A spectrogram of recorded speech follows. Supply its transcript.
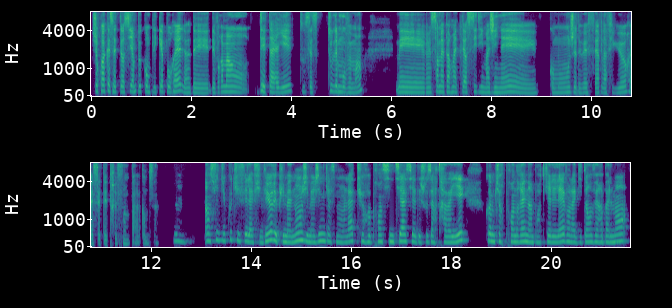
je crois que c'était aussi un peu compliqué pour elle de, vraiment détailler tous, les mouvements, mais ça me permettait aussi d'imaginer comment je devais faire la figure et c'était très sympa comme ça. Hmm. Ensuite, du coup, tu fais la figure et puis maintenant, j'imagine qu'à ce moment-là, tu reprends Cynthia s'il y a des choses à retravailler, comme tu reprendrais n'importe quel élève en la guidant verbalement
